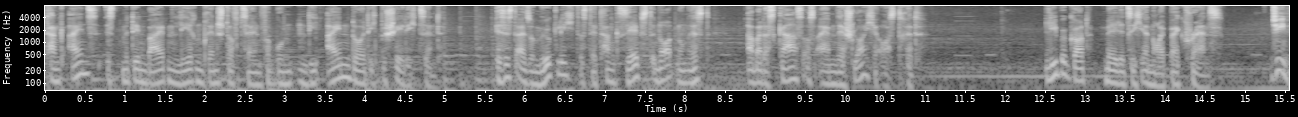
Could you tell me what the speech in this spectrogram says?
Tank 1 ist mit den beiden leeren Brennstoffzellen verbunden, die eindeutig beschädigt sind. Es ist also möglich, dass der Tank selbst in Ordnung ist, aber das Gas aus einem der Schläuche austritt. Lieber Gott meldet sich erneut bei Kranz. Gene,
